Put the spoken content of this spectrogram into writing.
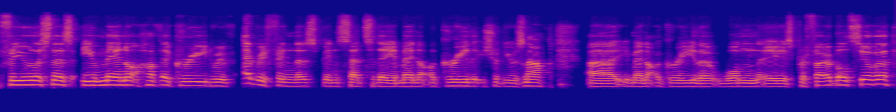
for you listeners, you may not have agreed with everything that's been said today. You may not agree that you should use an app. Uh, you may not agree that one is preferable to the other.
